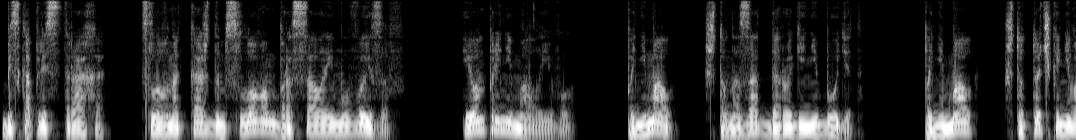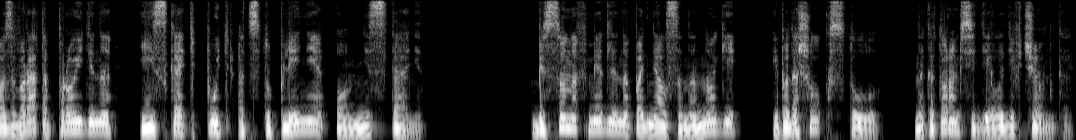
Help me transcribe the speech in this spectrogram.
без капли страха, словно каждым словом бросала ему вызов. И он принимал его. Понимал, что назад дороги не будет. Понимал, что точка невозврата пройдена, и искать путь отступления он не станет. Бессонов медленно поднялся на ноги и подошел к стулу, на котором сидела девчонка.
